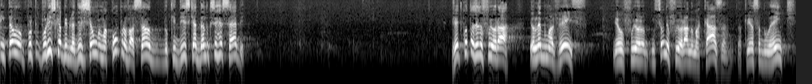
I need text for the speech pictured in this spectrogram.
então, por, por, isso que a Bíblia diz, isso é uma, uma comprovação do que diz que é dando que se recebe. Gente, quantas vezes eu fui orar? Eu lembro uma vez, eu fui orar, não sei onde eu fui orar numa casa, a criança doente,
